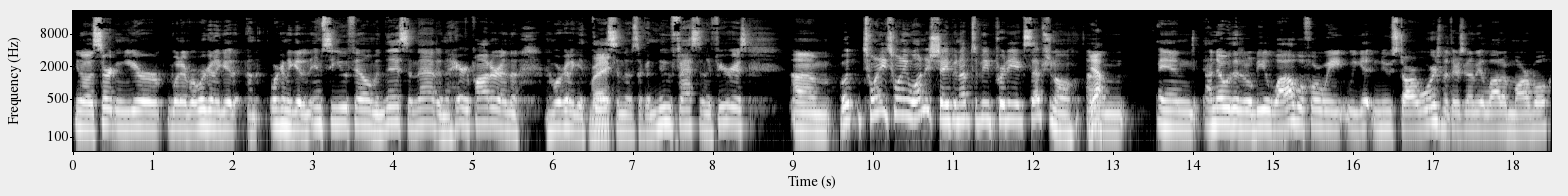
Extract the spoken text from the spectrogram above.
you know a certain year whatever we're going to get an, we're going to get an MCU film and this and that and a Harry Potter and the and we're going to get this right. and there's like a new Fast and the Furious um, but 2021 is shaping up to be pretty exceptional. Yeah. Um, and I know that it'll be a while before we, we get new Star Wars, but there's going to be a lot of Marvel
